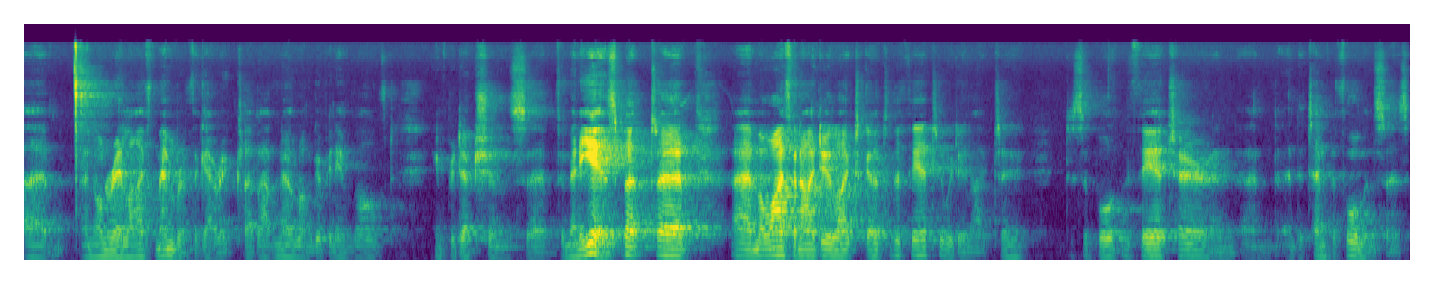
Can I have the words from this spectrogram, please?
a, an honorary life member of the Garrick Club, I've no longer been involved in productions uh, for many years. But uh, uh, my wife and I do like to go to the theatre. We do like to support the theatre and, and, and attend performances.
